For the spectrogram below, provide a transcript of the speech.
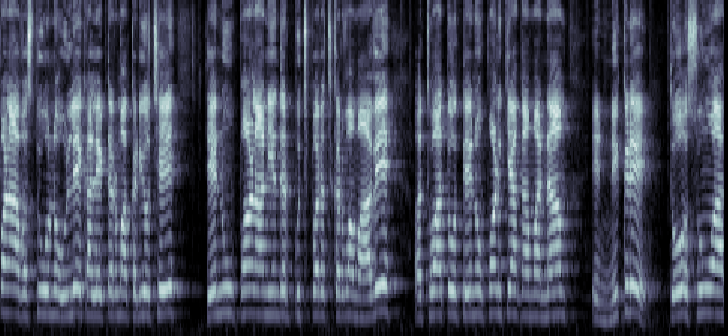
પણ આ વસ્તુઓનો ઉલ્લેખ આ લેટરમાં કર્યો છે, તેનું પણ આની અંદર પૂછપરછ કરવામાં આવે અથવા તો તેનો પણ ક્યાંક આમાં નામ એ નીકળે તો શું આ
